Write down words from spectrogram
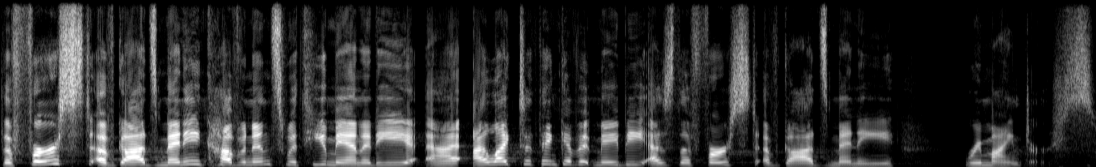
the first of God's many covenants with humanity. I, I, like to think of it maybe as the first of God's many reminders.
